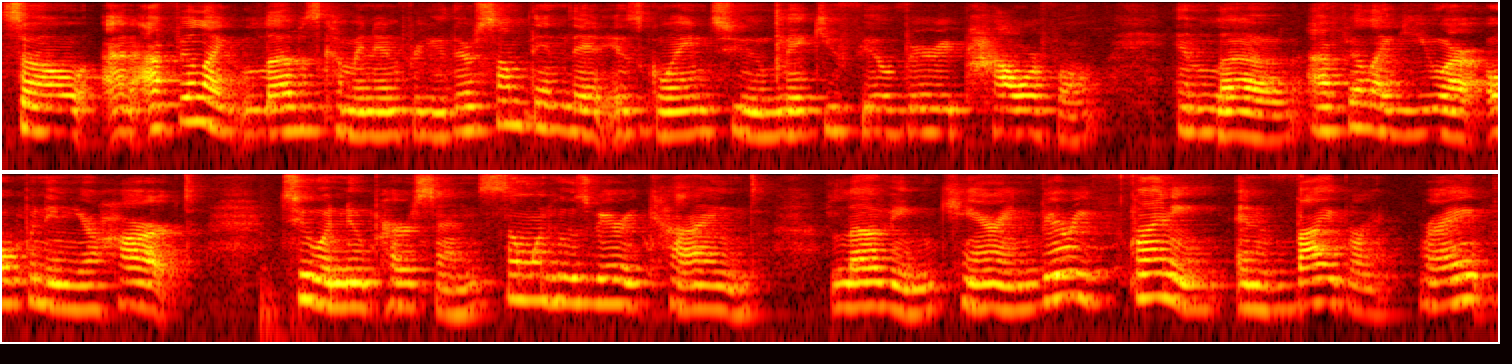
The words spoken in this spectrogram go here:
So, and I feel like love is coming in for you. There's something that is going to make you feel very powerful in love. I feel like you are opening your heart to a new person. Someone who's very kind, loving, caring, very funny and vibrant, right?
